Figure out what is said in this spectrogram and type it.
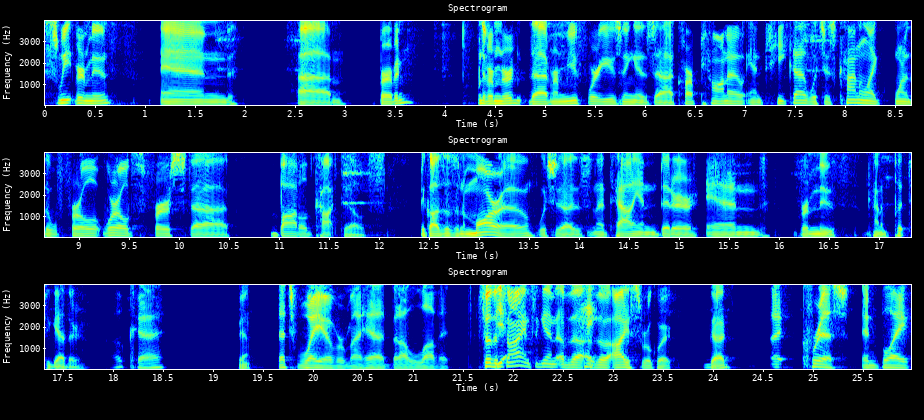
sweet vermouth and um, bourbon. The, vermouth, the vermouth we're using is uh, Carpano Antica, which is kind of like one of the fir- world's first uh, bottled cocktails because it was an Amaro, which is an Italian bitter, and vermouth kind of put together. Okay. Yeah. That's way over my head, but I love it. So the Yeah. science again of the, Hey. of the ice, real quick. Good. Uh, Chris and Blake,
